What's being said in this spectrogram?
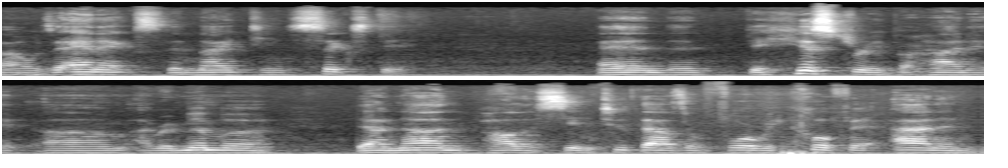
uh, was annexed in 1960. And the, the history behind it, um, I remember the Annan policy in 2004 with Kofi Annan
